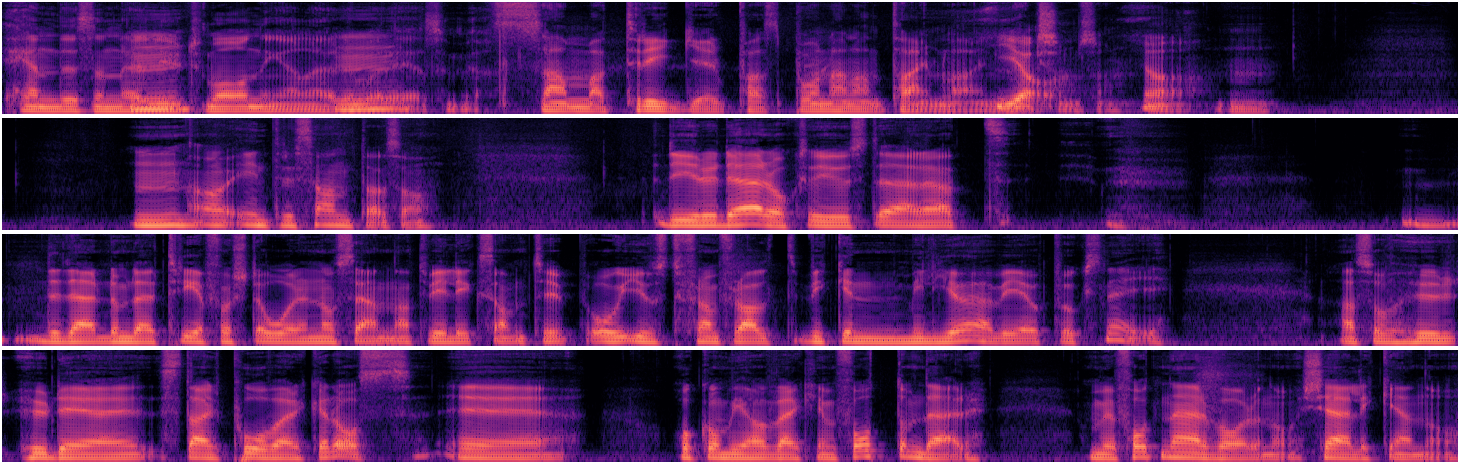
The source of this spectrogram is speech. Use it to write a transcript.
händelserna eller Mm. utmaningarna eller Mm. vad det är som jag... Samma trigger fast på en annan timeline. Ja. Liksom, så. Ja, Mm. Mm, ja, intressant alltså. Det är ju det där också just det här att det där, de där tre första åren och sen att vi liksom typ, och just framförallt vilken miljö vi är uppvuxna i. Alltså hur, hur det starkt påverkar oss. Eh, och om vi har verkligen fått de där, om vi har fått närvaron och kärleken och,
